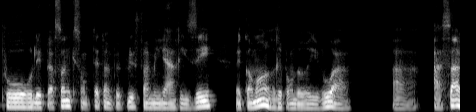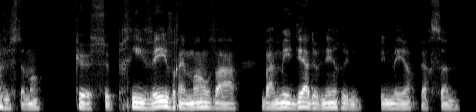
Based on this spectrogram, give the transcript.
pour les personnes qui sont peut-être un peu plus familiarisées, mais comment répondriez-vous à, à ça, justement? Que se priver vraiment va, va m'aider à devenir une, une meilleure personne.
